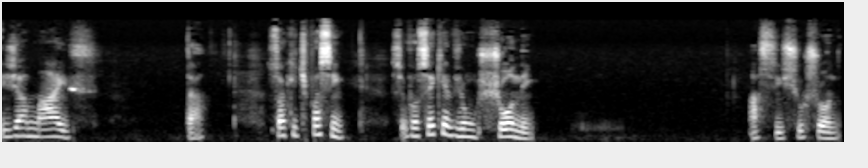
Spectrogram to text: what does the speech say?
Jamais, tá? Só que, tipo assim, se você quer ver um shonen assiste o Shonen.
